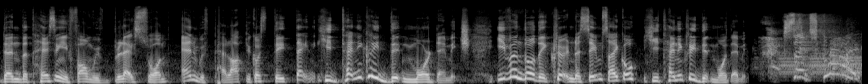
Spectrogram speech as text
than the testing he found with Black Swan and with Pela because they te he technically did more damage. Even though they cleared in the same cycle, he technically did more damage. Subscribe!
